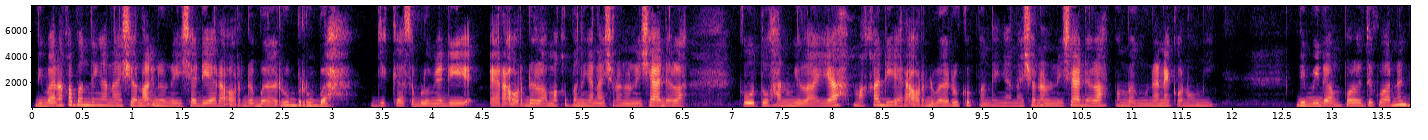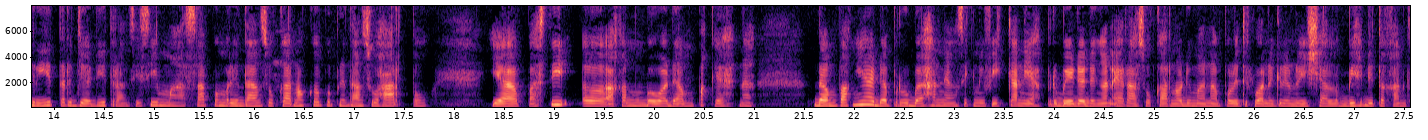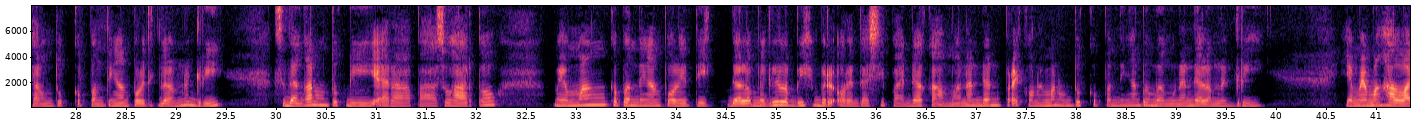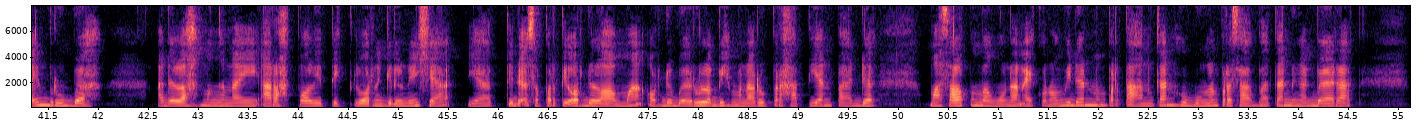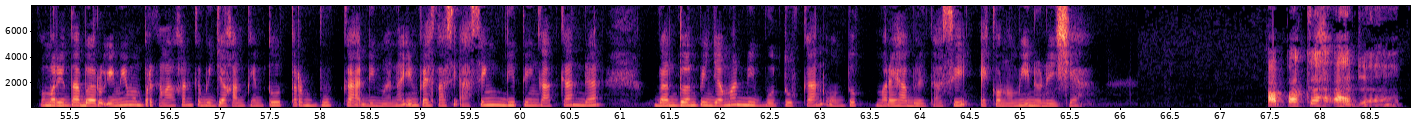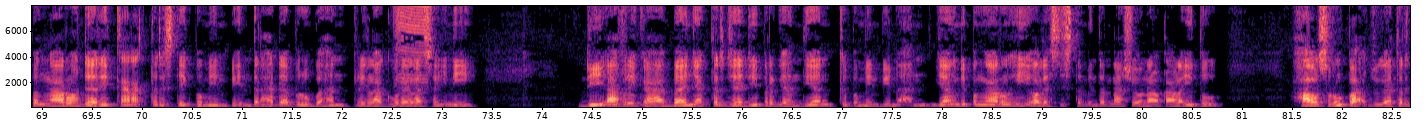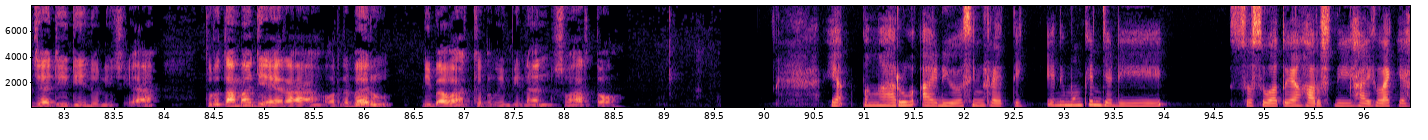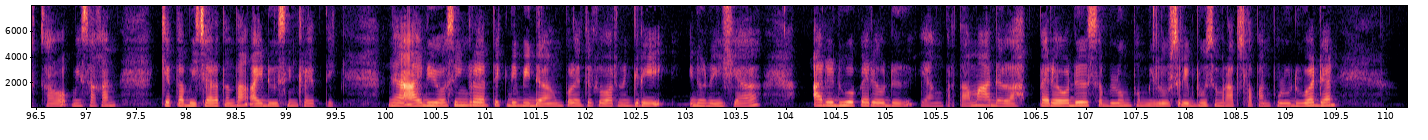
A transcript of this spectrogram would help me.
Di mana kepentingan nasional Indonesia di era Orde Baru berubah. Jika sebelumnya di era Orde Lama kepentingan nasional Indonesia adalah keutuhan wilayah, maka di era Orde Baru kepentingan nasional Indonesia adalah pembangunan ekonomi. Di bidang politik luar negeri terjadi transisi masa pemerintahan Soekarno ke pemerintahan Soeharto. Ya pasti eh, akan membawa dampak ya. Nah, dampaknya ada perubahan yang signifikan ya, berbeda dengan era Soekarno di mana politik luar negeri Indonesia lebih ditekankan untuk kepentingan politik dalam negeri, sedangkan untuk di era Pak Soeharto memang kepentingan politik dalam negeri lebih berorientasi pada keamanan dan perekonomian untuk kepentingan pembangunan dalam negeri. Ya memang hal lain berubah adalah mengenai arah politik luar negeri Indonesia. Ya tidak seperti Orde Lama, Orde Baru lebih menaruh perhatian pada masalah pembangunan ekonomi dan mempertahankan hubungan persahabatan dengan Barat. Pemerintah baru ini memperkenalkan kebijakan pintu terbuka di mana investasi asing ditingkatkan dan bantuan pinjaman dibutuhkan untuk merehabilitasi ekonomi Indonesia. Apakah ada pengaruh dari karakteristik pemimpin terhadap perubahan perilaku relasi ini? Di Afrika banyak terjadi pergantian kepemimpinan yang dipengaruhi oleh sistem internasional kala itu. Hal serupa juga terjadi di Indonesia, terutama di era Orde Baru di bawah kepemimpinan Soeharto. Ya, pengaruh idiosinkretik ini mungkin jadi sesuatu yang harus di highlight ya kalau misalkan kita bicara tentang idiosinkretik. Nah, idiosinkretik di bidang politik luar negeri Indonesia ada dua periode. Yang pertama adalah periode sebelum pemilu 1982 dan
